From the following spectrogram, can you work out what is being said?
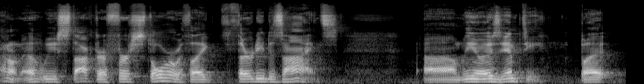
I don't know, we stocked our first store with like 30 designs. Um, you know, it was empty, but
